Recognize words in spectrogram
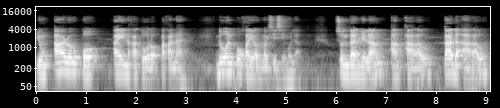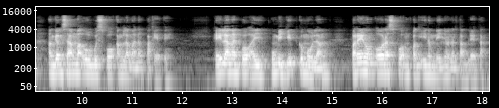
yung arrow po ay nakaturo pa kanan. Doon po kayo magsisimula. Sundan nyo lang ang araw, kada araw, hanggang sa maubos po ang laman ng pakete. Kailangan po ay humigit kumulang, parehong oras po ang pag-inom ninyo ng tableta.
